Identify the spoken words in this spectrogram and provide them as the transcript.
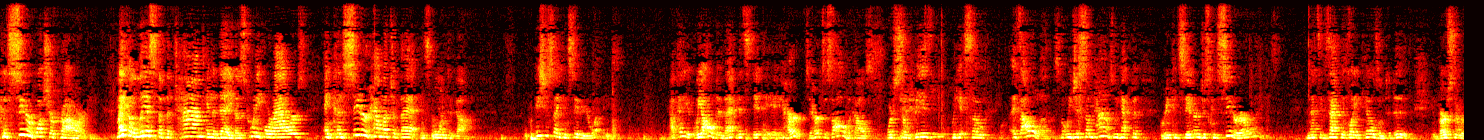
consider what's your priority. Make a list of the time in the day, those 24 hours, and consider how much of that is going to God. He's just saying, consider your ways. I'll tell you, we all do that, and it's, it, it hurts. It hurts us all because we're so busy. We get so, it's all of us. But we just sometimes we have to reconsider and just consider our ways. And that's exactly what he tells them to do. In verse number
